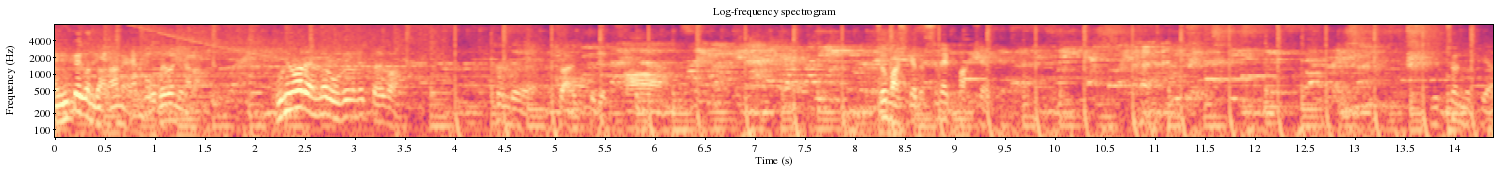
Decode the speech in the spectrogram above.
600원도 안 하네. 500원이 하나. 우리나라 옛날에 500원 했다 이가 근데 저 아직도 아. 저 맛있겠다 스낵 박켓 6천 루피아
